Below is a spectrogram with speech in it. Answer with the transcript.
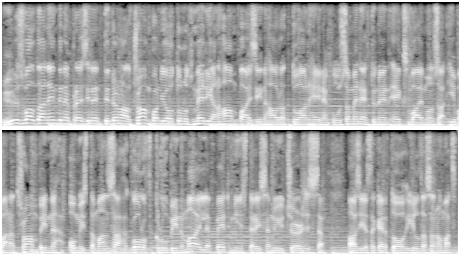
Yhdysvaltain entinen presidentti Donald Trump on joutunut median hampaisiin haudattuaan heinäkuussa menehtyneen ex-vaimonsa Ivana Trumpin omistamansa golfklubin maille Bedminsterissä New Jerseyssä. Asiasta kertoo Ilta-Sanomat.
